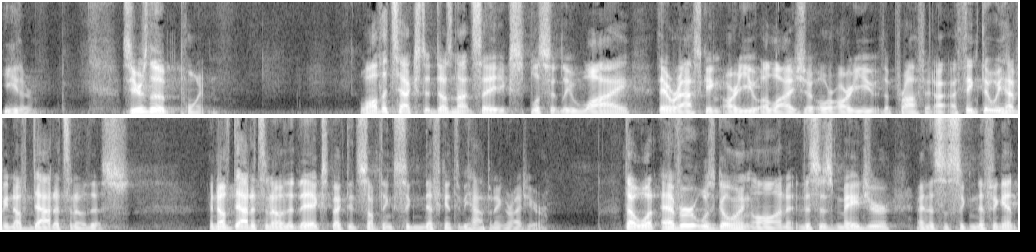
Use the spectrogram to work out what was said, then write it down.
either. So here's the point while the text does not say explicitly why they were asking, Are you Elijah or are you the prophet? I, think that we have enough data to know this. Enough data to know that they expected something significant to be happening right here. That whatever was going on, this is major and this is significant.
